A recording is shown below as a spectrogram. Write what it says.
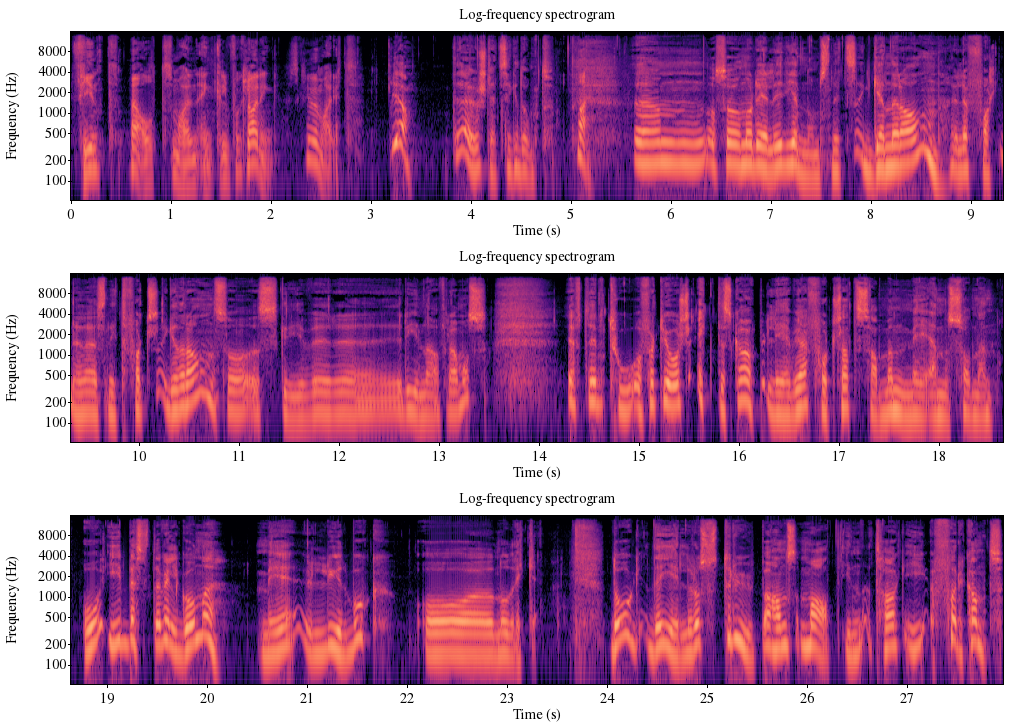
Fint med alt som har en enkel forklaring, skriver Marit. Ja, det er jo slett ikke dumt. Nei. Um, og så når det gjelder gjennomsnittsgeneralen, eller, fart, eller snittfartsgeneralen, så skriver eh, Rina fra Moss. Efter 42 års ekteskap lever jeg fortsatt sammen med en sånn en. Og i beste velgående med lydbok og noe drikke. Dog, det gjelder å strupe hans matinntak i forkant.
